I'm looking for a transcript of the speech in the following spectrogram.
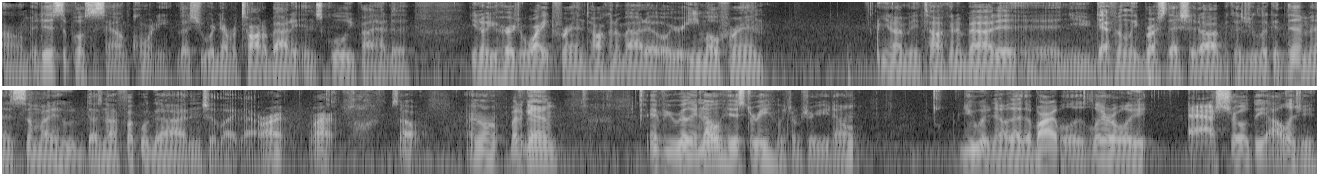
Um, it is supposed to sound corny, unless you were never taught about it in school. You probably had to, you know, you heard your white friend talking about it or your emo friend. You know what I mean, talking about it, and you definitely brush that shit off because you look at them as somebody who does not fuck with God and shit like that, right? Right. So, you know, but again, if you really know history, which I'm sure you don't, you would know that the Bible is literally astrotheology.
